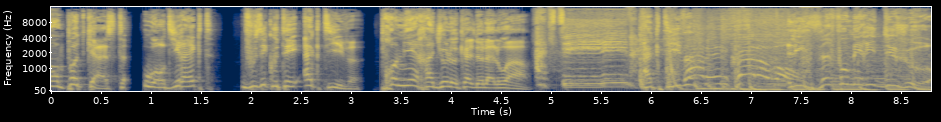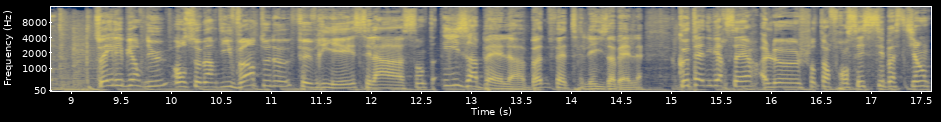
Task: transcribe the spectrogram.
En podcast ou en direct, vous écoutez Active, première radio locale de la Loire. Active. Active, les infos mérites du jour. Soyez les bienvenus en ce mardi 22 février, c'est la Sainte Isabelle. Bonne fête les Isabelles. Côté anniversaire, le chanteur français Sébastien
